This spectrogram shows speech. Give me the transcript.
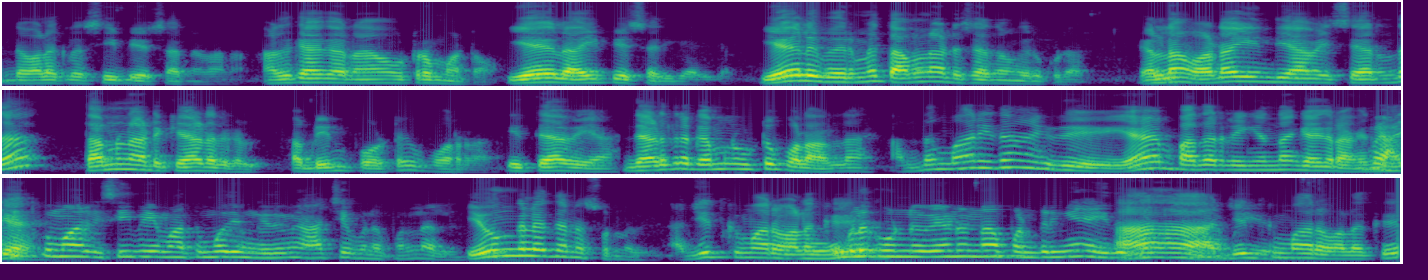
இந்த வழக்குல சிபிஐ விசாரணை வேணாம். அதுக்காக நான் விட்டுற மாட்டோம். ஏழு ஐபிஎஸ் அதிகாரிகள். ஏழு பேருமே தமிழ்நாட்டை சேர்ந்தவங்க இருக்கக்கூடாது. எல்லாம் வட இந்தியாவை சேர்ந்த தமிழ்நாட்டு கேடர்கள் அப்படின்னு போட்டு போடுறாங்க. இது தேவையா? இந்த இடத்துல கம்முன்னு விட்டு போலாம்ல? அந்த மாதிரி தான் இது ஏன் பதறீங்கன்னு தான் நீங்க அஜித்குமாருக்கு சிபிஐ மாற்றும் போது இவங்க எதுவுமே ஆட்சேபனை பண்ணல. இவங்களே தானே சொன்னது. அஜித்குமார் வழக்கு உங்களுக்கு ஒண்ணு வேணும்னா பண்றீங்க இது அஜித்குமார் வழக்கு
